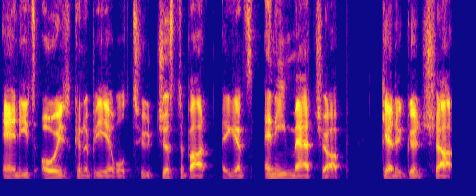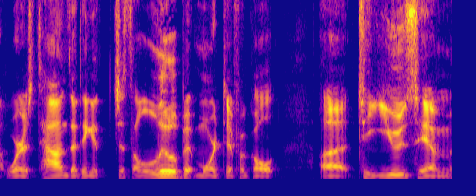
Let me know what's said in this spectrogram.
and he's always going to be able to just about against any matchup get a good shot. Whereas Towns, I think it's just a little bit more difficult uh, to use him.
